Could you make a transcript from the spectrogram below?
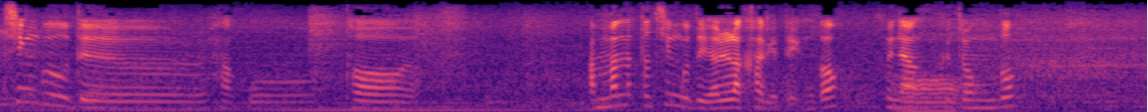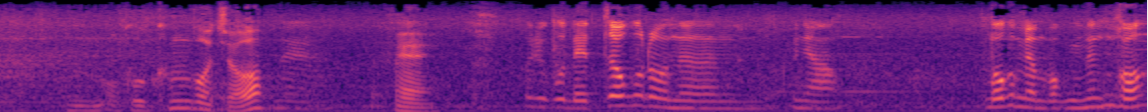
친구들하고 더, 안 만났던 친구들 연락하게 된 거? 그냥 어. 그 정도? 음, 어, 그거 큰 거죠. 네. 예. 그리고 내적으로는 그냥 먹으면 먹는 거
